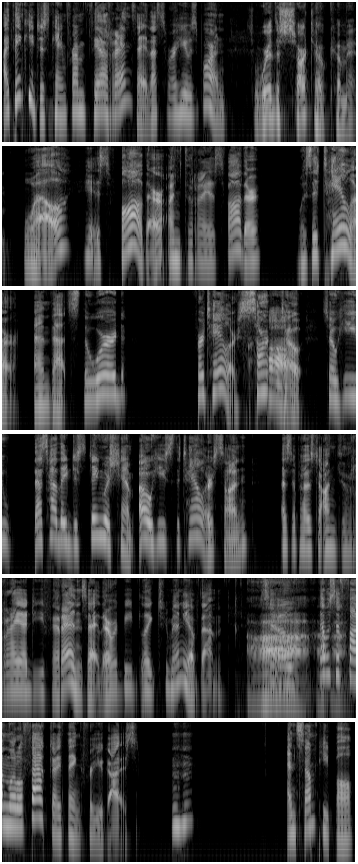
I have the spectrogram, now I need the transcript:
I think he just came from Firenze. That's where he was born. So where the Sarto come in? Well, his father, Andrea's father, was a tailor, and that's the word for tailor, Sarto. Ah. So he that's how they distinguish him. Oh, he's the tailor's son, as opposed to Andrea di Firenze. There would be like too many of them. Ah, so that was a fun little fact, I think, for you guys. hmm And some people,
